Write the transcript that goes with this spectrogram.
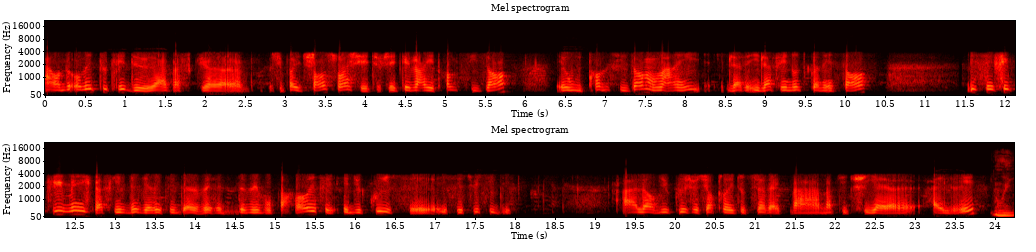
ah, on, on est toutes les deux, hein, parce que euh, j'ai pas eu de chance. Moi, j'ai été mariée 36 ans. Et au bout de 36 ans, mon mari, il a, il a fait une autre connaissance. Il s'est fait plumer parce qu'il venait d'hériter de, de mes beaux-parents. Et, du coup, il s'est suicidé. Alors, du coup, je me suis retrouvée toute seule avec ma, ma petite fille euh, à élever. Oui.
